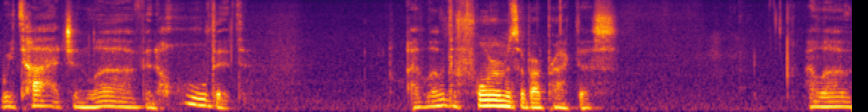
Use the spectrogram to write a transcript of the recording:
We touch and love and hold it. I love the forms of our practice. I love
